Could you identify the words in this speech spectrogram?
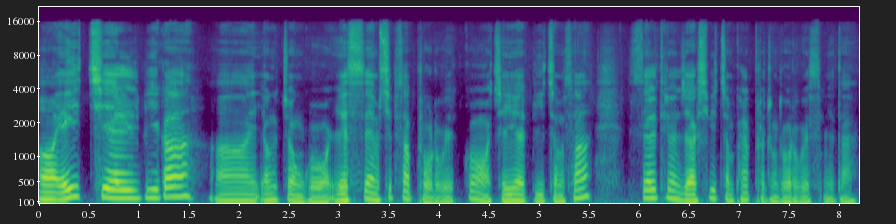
어, HLB가 어, 0.9, SM 14% 오르고 있고 JYP 2.4, 셀트리온 제약 12.8% 정도 오르고 있습니다.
